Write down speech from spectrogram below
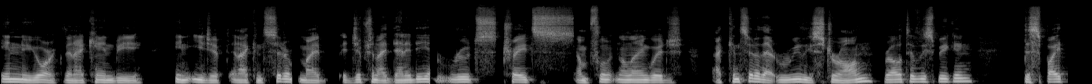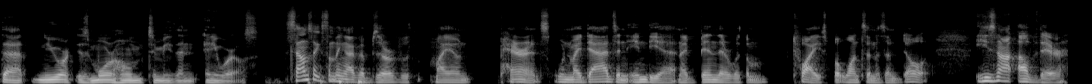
in New York than I can be in Egypt. And I consider my Egyptian identity, roots, traits, I'm fluent in the language. I consider that really strong, relatively speaking. Despite that, New York is more home to me than anywhere else. Sounds like something I've observed with my own parents. When my dad's in India, and I've been there with him twice, but once as an adult, he's not of there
